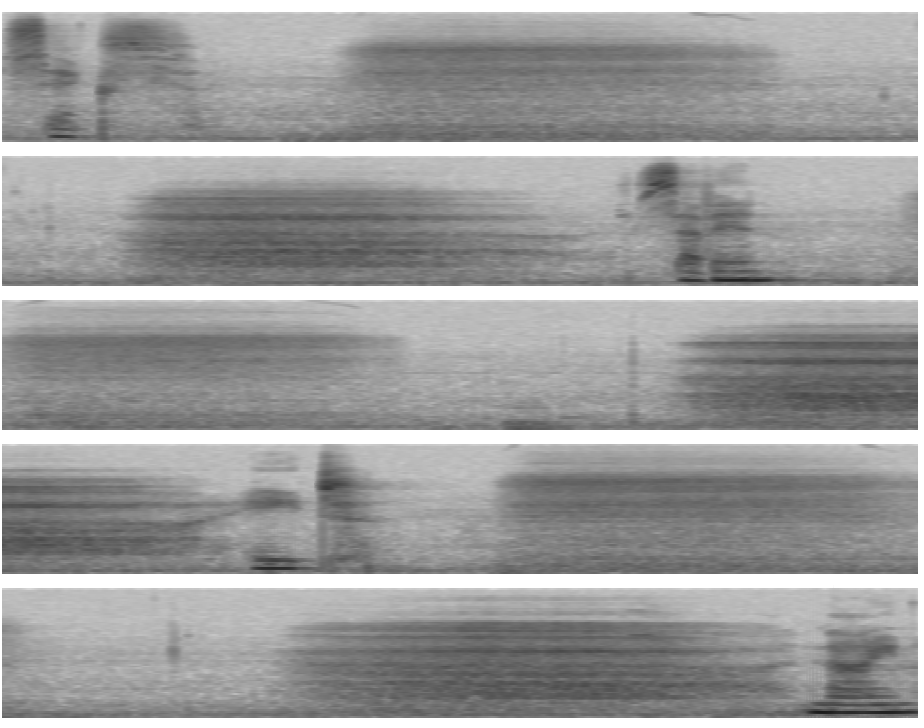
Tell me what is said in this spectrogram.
Six. Seven. Eight. nine.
